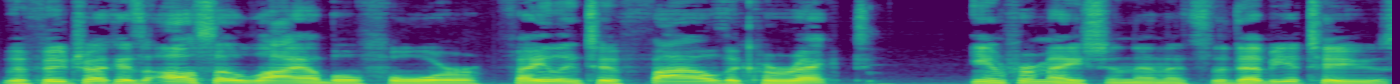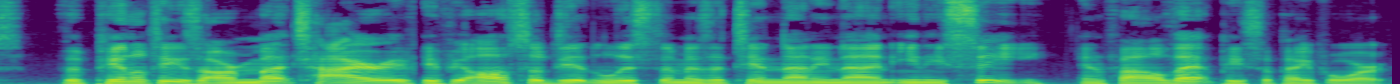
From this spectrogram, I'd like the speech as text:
The food truck is also liable for failing to file the correct information, and that's the W 2s. The penalties are much higher if if you also didn't list them as a 1099 NEC and file that piece of paperwork.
